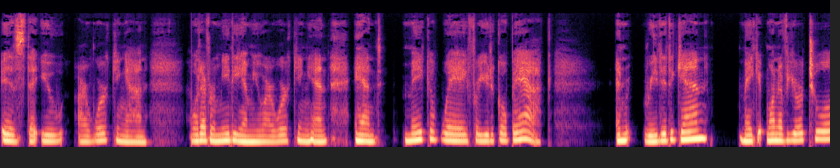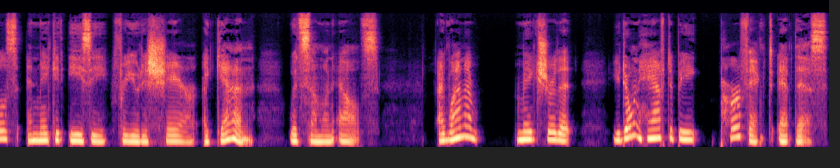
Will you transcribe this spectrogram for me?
is that you are working on, whatever medium you are working in, and make a way for you to go back and read it again. Make it one of your tools and make it easy for you to share again with someone else. I want to make sure that you don't have to be perfect at this.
